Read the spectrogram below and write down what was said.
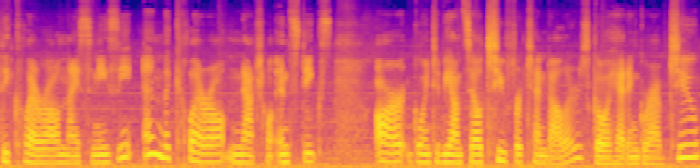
the Clairol Nice and Easy, and the Clairol Natural Instincts are going to be on sale two for $10. Go ahead and grab two.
